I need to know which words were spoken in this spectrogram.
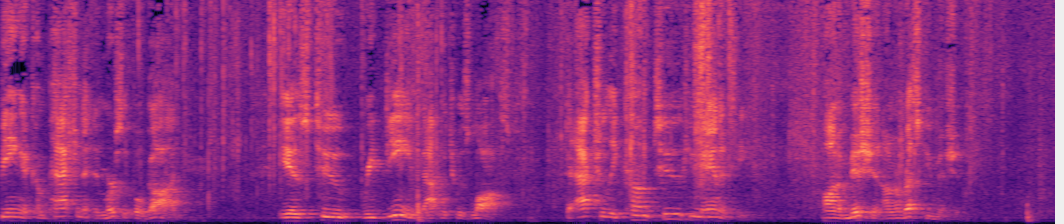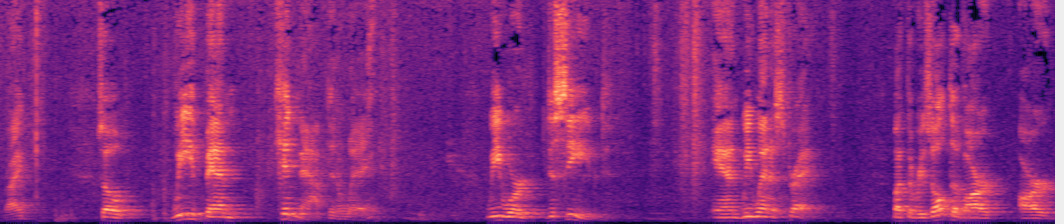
being a compassionate and merciful God is to redeem that which was lost, to actually come to humanity on a mission, on a rescue mission. Right? So we've been kidnapped in a way. We were deceived and we went astray. But the result of our, our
